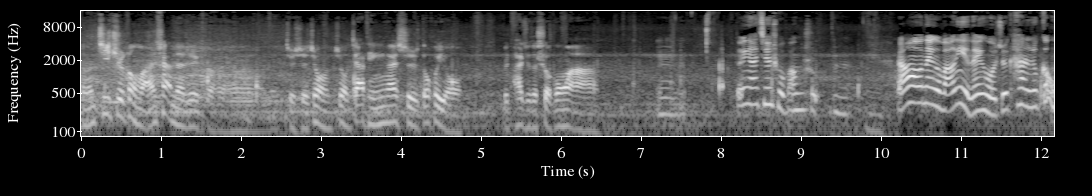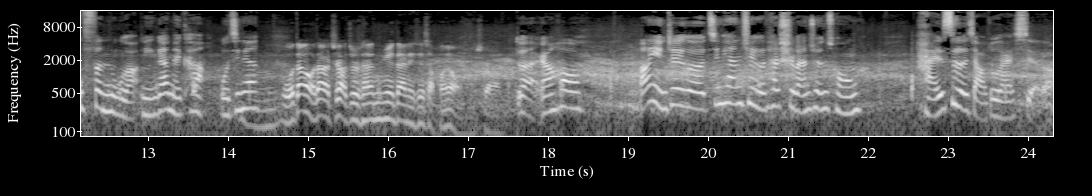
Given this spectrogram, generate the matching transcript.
可能机制更完善的这个，就是这种这种家庭，应该是都会有被派去的社工啊，嗯，都应该接受帮助，嗯。然后那个网瘾那个，我觉得看着就更愤怒了。你应该没看，我今天我大概我大概知道，就是他虐待那些小朋友，是吧？对，然后网瘾这个今天这个他是完全从。孩子的角度来写的，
